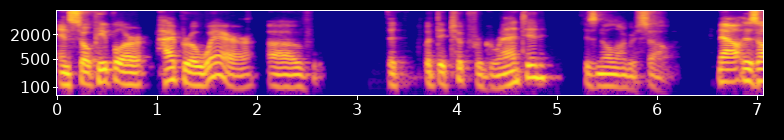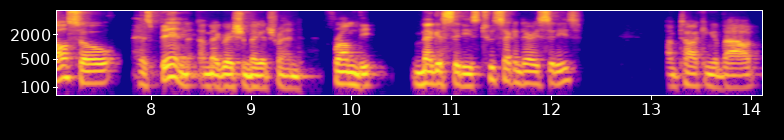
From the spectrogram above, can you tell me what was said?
And so people are hyper aware of that what they took for granted is no longer so. Now, there's also has been a migration megatrend from the mega cities to secondary cities. I'm talking about,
